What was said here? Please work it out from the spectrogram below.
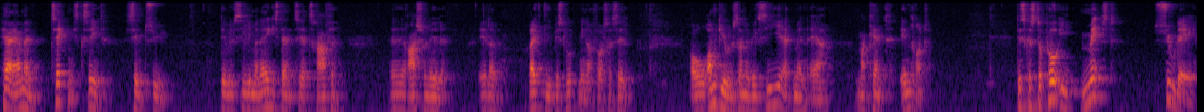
Her er man teknisk set sindssyg. Det vil sige, at man er ikke i stand til at træffe øh, rationelle eller rigtige beslutninger for sig selv. Og omgivelserne vil sige, at man er markant ændret. Det skal stå på i mindst syv dage,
